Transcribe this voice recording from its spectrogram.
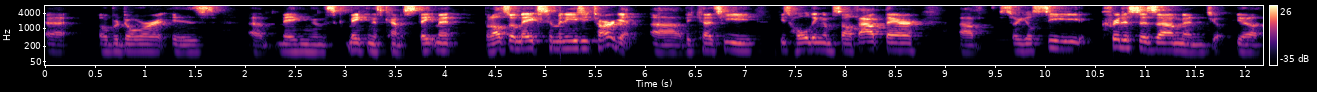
uh, Obrador is uh, making this making this kind of statement, but also makes him an easy target uh, because he he's holding himself out there. Uh, so you'll see criticism, and you know,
